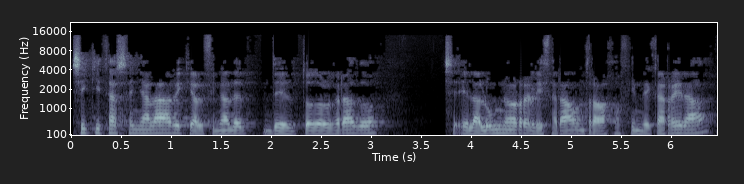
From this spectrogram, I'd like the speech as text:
Sí quizás señalar que al final de, todo el grado el alumno realizará un trabajo fin de carrera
